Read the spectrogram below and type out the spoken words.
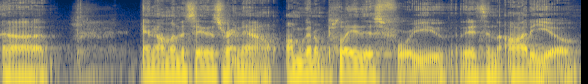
uh, and I'm going to say this right now. I'm going to play this for you. It's an audio,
